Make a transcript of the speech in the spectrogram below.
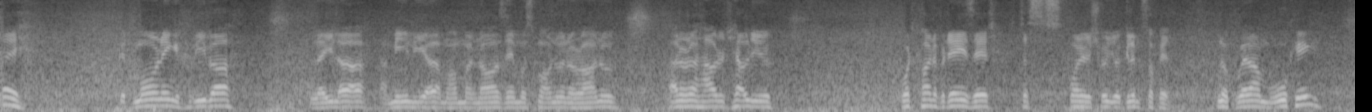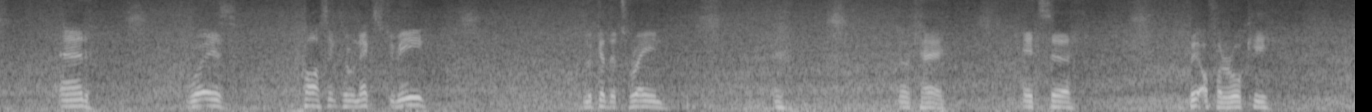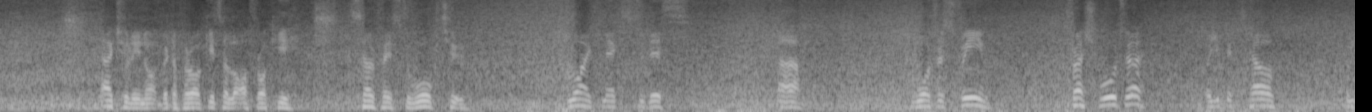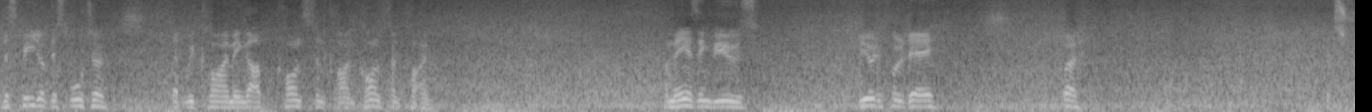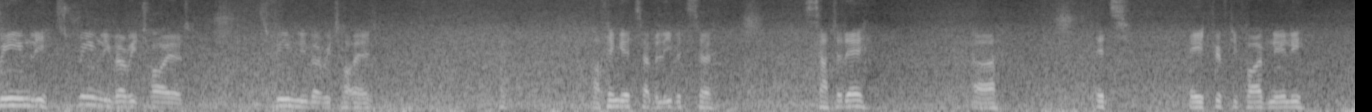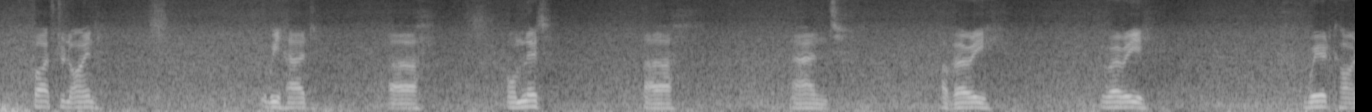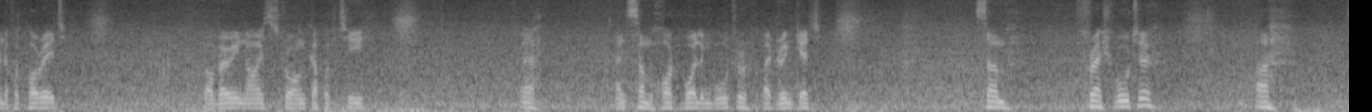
Hey, good morning Habiba, Layla, Amelia, Muhammad Nazim, Usman and Aranu. I don't know how to tell you what kind of a day is it. Just wanted to show you a glimpse of it. Look where I'm walking and what is passing through next to me. Look at the train. Okay, it's a bit of a rocky actually not a bit of a rocky it's a lot of rocky surface to walk to. Right next to this uh, water stream fresh water but you could tell from the speed of this water that we're climbing up constant climb constant climb. Amazing views beautiful day but extremely extremely very tired extremely very tired. I think it's I believe it's a Saturday. Uh, it's 8.55 nearly 5 to 9 we had uh, omelette uh, and a very very weird kind of a porridge. A very nice strong cup of tea. Uh, and some hot boiling water I drink it. Some fresh water uh,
